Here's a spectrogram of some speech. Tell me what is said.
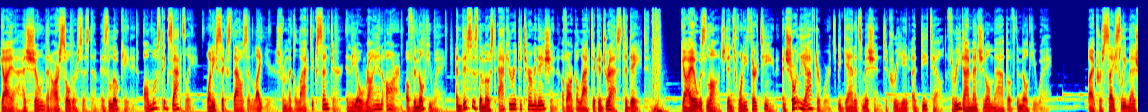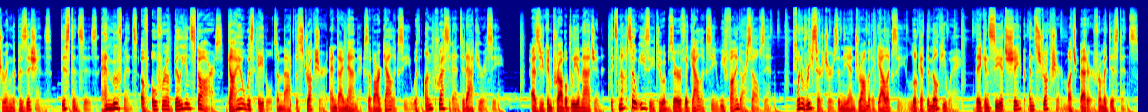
Gaia has shown that our solar system is located almost exactly 26,000 light-years from the galactic center in the Orion arm of the Milky Way, and this is the most accurate determination of our galactic address to date. Gaia was launched in 2013 and shortly afterwards began its mission to create a detailed three-dimensional map of the Milky Way. By precisely measuring the positions, distances and movements of over a billion stars, Gaia was able to map the structure and dynamics of our galaxy with unprecedented accuracy. As you can probably imagine, it's not so easy to observe the galaxy we find ourselves in. When researchers in the Andromeda Galaxy look at the Milky Way, they can see its shape and structure much better from a distance.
